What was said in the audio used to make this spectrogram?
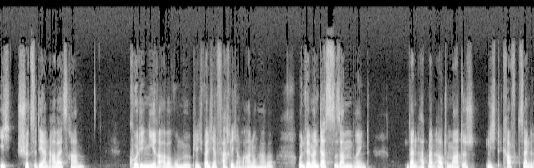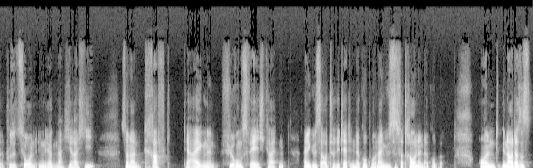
ich schütze deren Arbeitsrahmen, koordiniere aber womöglich, weil ich ja fachlich auch Ahnung habe und wenn man das zusammenbringt, dann hat man automatisch nicht Kraft seiner Position in irgendeiner Hierarchie, sondern Kraft der eigenen Führungsfähigkeiten, eine gewisse Autorität in der Gruppe und ein gewisses Vertrauen in der Gruppe. Und genau das ist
